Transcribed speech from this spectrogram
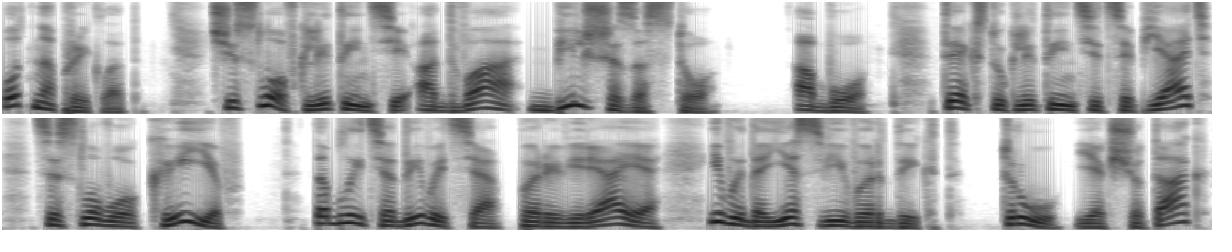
От, наприклад, число в клітинці А2 більше за 100. Або текст у клітинці С5 – це слово «Київ», таблиця дивиться, перевіряє і видає свій вердикт true, якщо так,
